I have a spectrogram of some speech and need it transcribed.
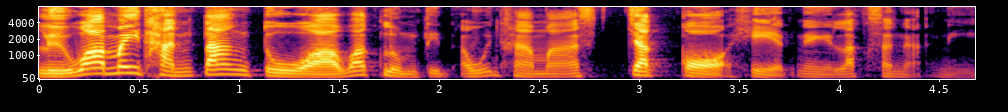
หรือว่าไม่ทันตั้งตัวว่ากลุ่มติดอาวุธฮามาสจะก่อเหตุในลักษณะนี้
